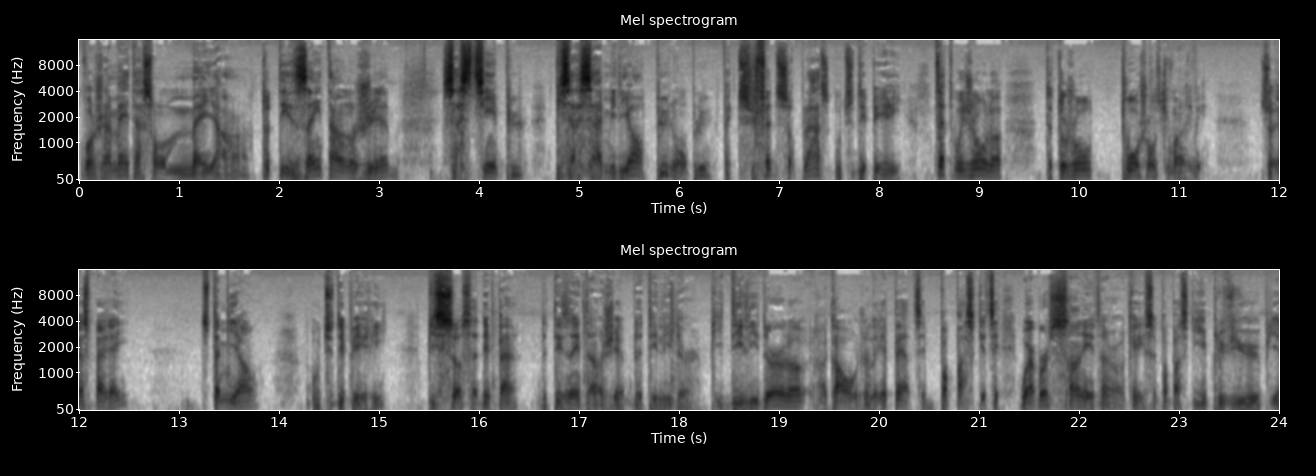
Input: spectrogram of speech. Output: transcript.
va jamais être à son meilleur. Tous tes intangibles, ça se tient plus. Puis ça s'améliore plus non plus. Fait que tu fais du surplace ou tu dépéris. Tu sais, tous les jours, là, tu as toujours trois choses qui vont arriver. Tu restes pareil, tu t'améliores ou tu dépéris. Puis ça, ça dépend de tes intangibles, de tes leaders. Puis des leaders, là, encore, je le répète, c'est pas parce que, tu sais, Weber, c'en est un, OK? C'est pas parce qu'il est plus vieux, puis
